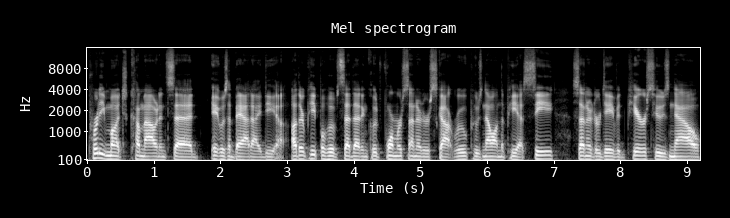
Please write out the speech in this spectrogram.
pretty much come out and said it was a bad idea. Other people who have said that include former Senator Scott Rupp, who's now on the PSC, Senator David Pearce, who's now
